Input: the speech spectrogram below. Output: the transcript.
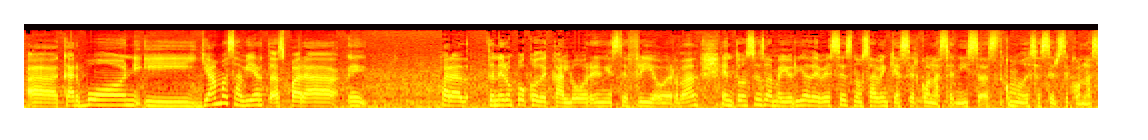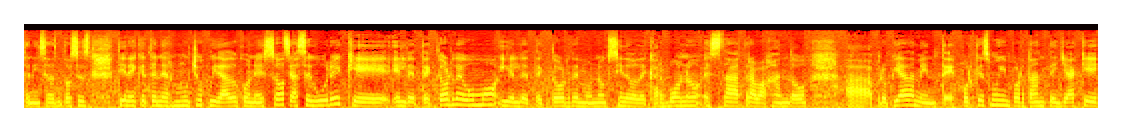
ah, carbón y llamas abiertas para eh, para tener un poco de calor en este frío, ¿verdad? Entonces la mayoría de veces no saben qué hacer con las cenizas, cómo deshacerse con las cenizas. Entonces tiene que tener mucho cuidado con eso. Se asegure que el detector de humo y el detector de monóxido de carbono está trabajando ah, apropiadamente, porque es muy importante, ya que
